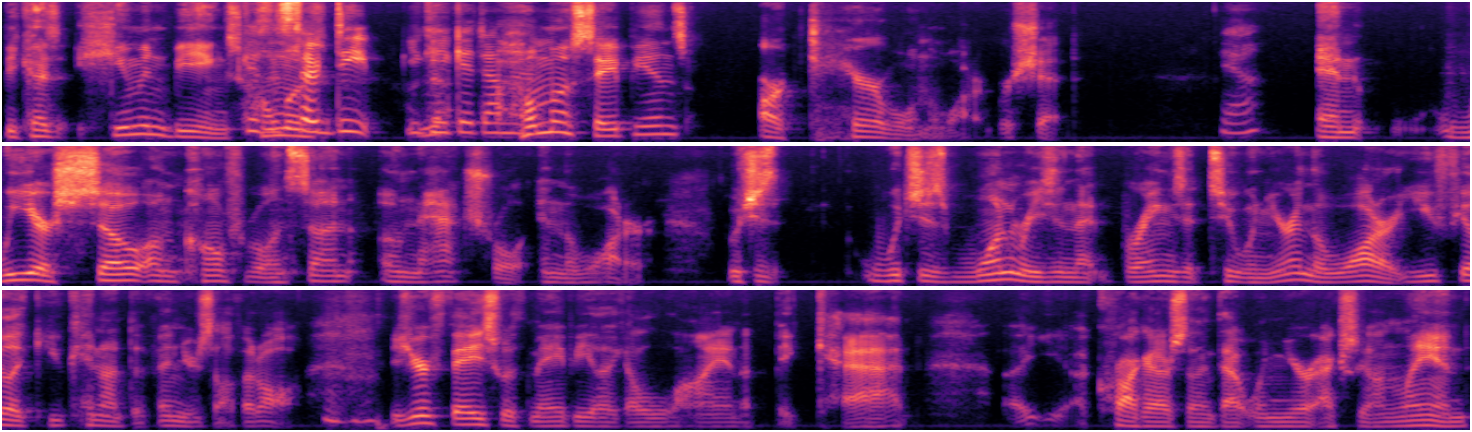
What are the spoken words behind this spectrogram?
because human beings, Homo, so deep. You can't get down there. Homo sapiens are terrible in the water. We're shit. Yeah. And we are so uncomfortable and so unnatural in the water, which is which is one reason that brings it to when you're in the water, you feel like you cannot defend yourself at all. Mhm. If you're faced with maybe like a lion, a big cat, a, a crocodile, or something like that, when you're actually on land,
